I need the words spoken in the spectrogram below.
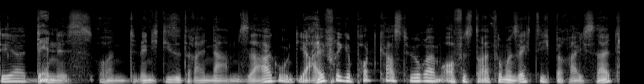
der Dennis. Und wenn ich diese drei Namen sage und ihr eifrige Podcast-Hörer im Office 365-Bereich seid,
